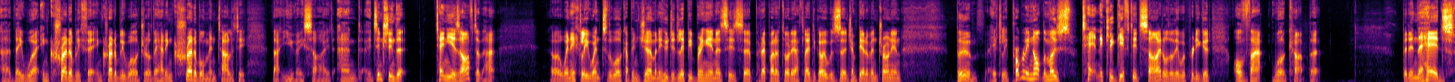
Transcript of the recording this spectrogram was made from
uh, they were incredibly fit, incredibly well drilled. They had incredible mentality, that Juve side. And it's interesting that 10 years after that, uh, when Italy went to the World Cup in Germany, who did Lippi bring in as his uh, preparatore atletico? It was uh, Giampiero Ventrone, and boom, Italy. Probably not the most technically gifted side, although they were pretty good, of that World Cup. But but in the heads,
